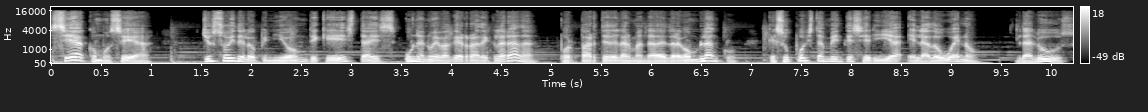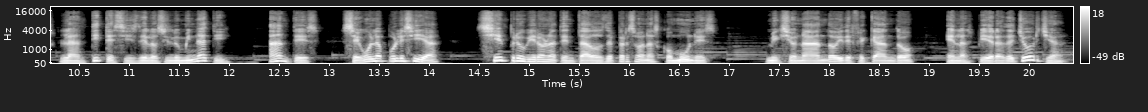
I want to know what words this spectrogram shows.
Sea como sea, yo soy de la opinión de que esta es una nueva guerra declarada por parte de la Hermandad del Dragón Blanco, que supuestamente sería el lado bueno, la luz, la antítesis de los Illuminati. Antes, según la policía, siempre hubieron atentados de personas comunes miccionando y defecando en las piedras de Georgia.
